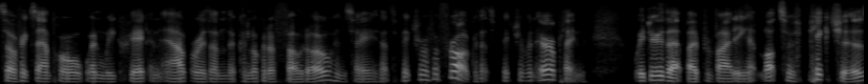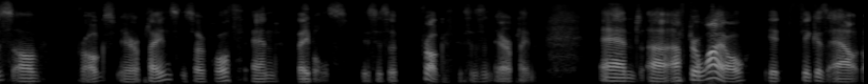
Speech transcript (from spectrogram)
So for example, when we create an algorithm that can look at a photo and say, that's a picture of a frog, that's a picture of an airplane, we do that by providing it lots of pictures of frogs, airplanes, and so forth, and labels. This is a frog, this is an airplane. And uh, after a while, it figures out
